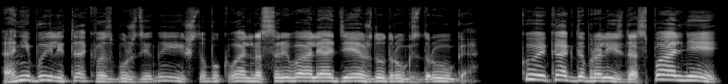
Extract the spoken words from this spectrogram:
они были так возбуждены, что буквально срывали одежду друг с друга. Кое-как добрались до спальни,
